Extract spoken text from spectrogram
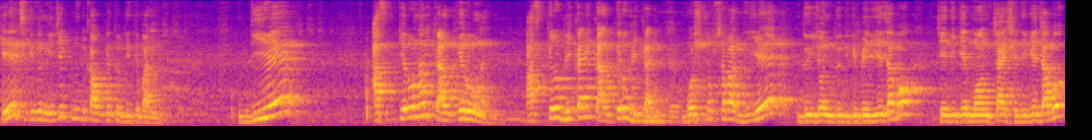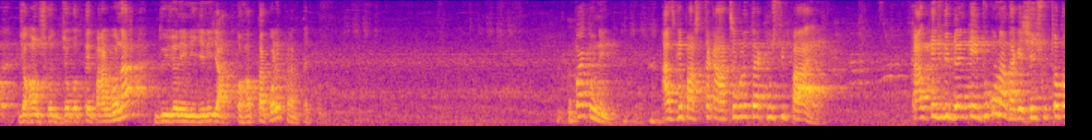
খেয়েছি, কিন্তু নিজে কিন্তু কাউকে তো দিতে পারিনি। দিয়ে আজকেরও নাই, কালকেরও নাই। আজকেরও ভিখারি, কালকেরও ভিখারি। বৈষ্ণব সেবা দিয়ে দুইজন দুদিকে বেরিয়ে যাব, যেদিকে মন চায় সেদিকে যাব। যখন সহ্য করতে পারব না, দুইজনে নিজে নিজে আত্মহত্যা করে প্রাণ ত্যাগ করব। উপায় তো নেই। আজকে পাঁচ টাকা আছে বলে তো এক মুষ্টি পায়। কালকে যদি ব্যাংকে এটুকু না থাকে, সেই সূত্র তো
